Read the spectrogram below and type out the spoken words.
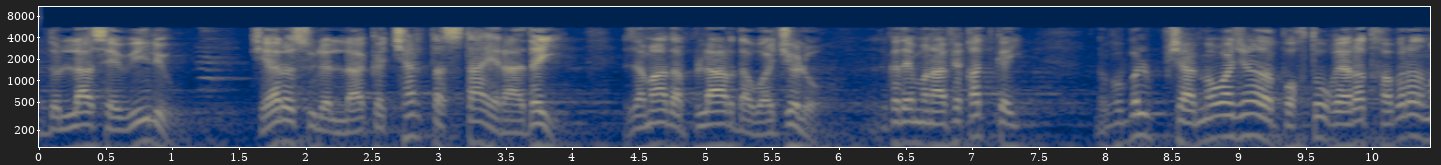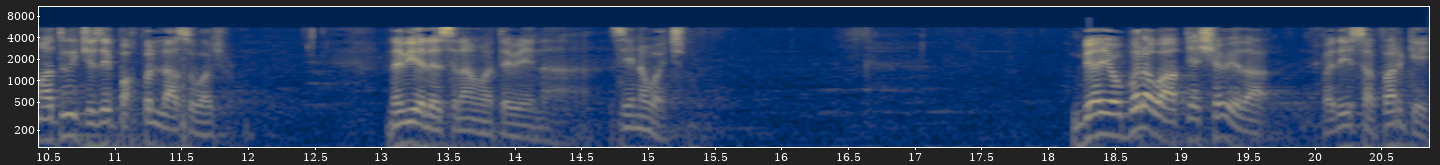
عبد الله سی ویلو چې رسول الله که چرته ستا اراده ای زما د پلار د وجلو کله منافقت کوي نو په بل شامه وجنه د پښتو غیرت خبره ما دوی چې په خپل لاس وجل نبی علی السلام ته وینا زینه وجه بیا یو بل واقع شوی دا په دې سفر کې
